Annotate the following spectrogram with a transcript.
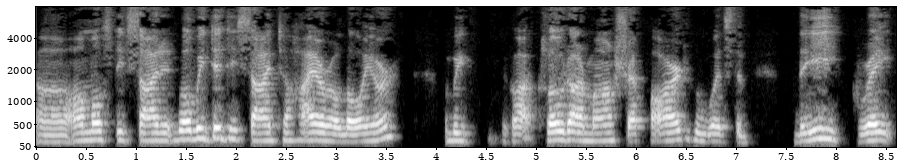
Uh, almost decided, well, we did decide to hire a lawyer. We got Claude Armand Sheppard, who was the, the great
